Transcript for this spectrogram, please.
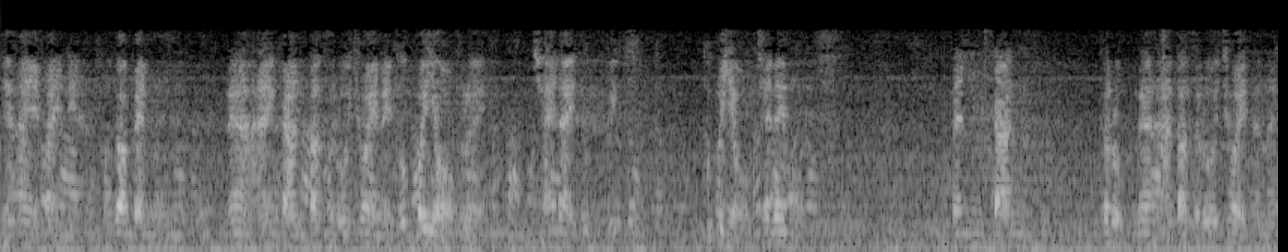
ที่ให้ไปเนี่ย มันก็เป็นเนื้อหาการตัดสรู้ช่วยในทุกประโยคเลย ใช้ได้ทุกปิทุกประโยคใช้ได้หมด เป็นการสรุปเนื้อหาตรัสรู้ช่วยทั้งนั้น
